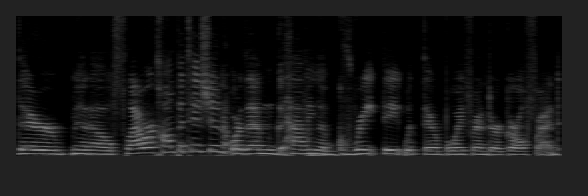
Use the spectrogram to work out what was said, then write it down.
their, you know, flower competition or them having a great date with their boyfriend or girlfriend.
